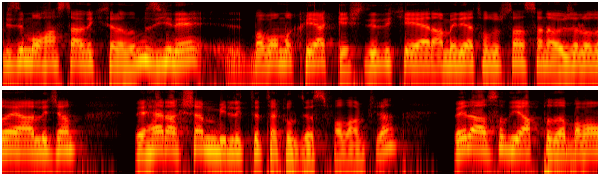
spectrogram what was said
Bizim o hastanedeki tanıdığımız yine e, babama kıyak geçti. Dedi ki eğer ameliyat olursan sana özel oda ayarlayacağım. Ve her akşam birlikte takılacağız falan filan. Velhasıl yaptı da babam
